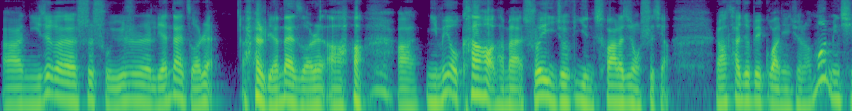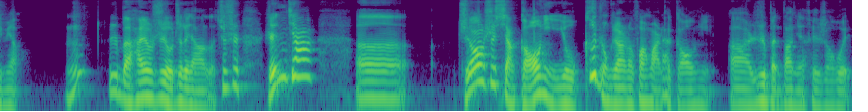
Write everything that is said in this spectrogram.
啊，你这个是属于是连带责任，连带责任啊啊，你没有看好他们，所以就引出了这种事情，然后他就被关进去了，莫名其妙。嗯，日本还有是有这个样子，就是人家呃，只要是想搞你，有各种各样的方法来搞你啊。日本当年黑社会，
